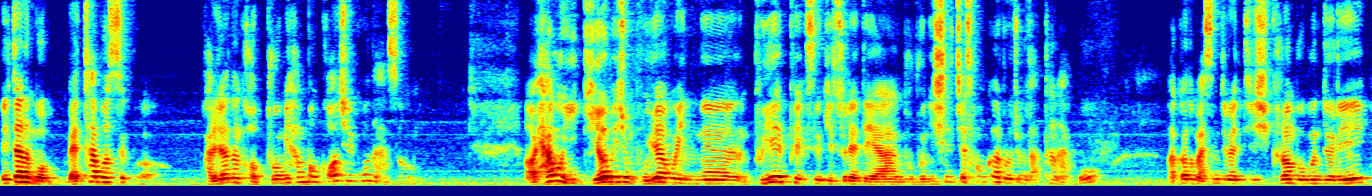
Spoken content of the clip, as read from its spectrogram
일단은 뭐 메타버스 어, 관련한 거품이 한번 꺼지고 나서 어, 향후 이 기업이 좀 보유하고 있는 VFX 기술에 대한 부분이 실제 성과로 좀 나타나고 아까도 말씀드렸듯이 그런 부분들이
